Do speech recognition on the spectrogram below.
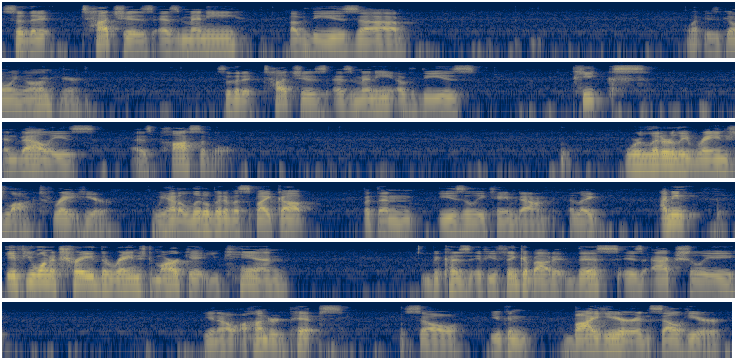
so that it touches as many of these. Uh, what is going on here? So that it touches as many of these peaks and valleys as possible. We're literally range locked right here. We had a little bit of a spike up, but then easily came down. Like, I mean, if you want to trade the ranged market, you can. Because if you think about it, this is actually, you know, 100 pips. So you can buy here and sell here.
